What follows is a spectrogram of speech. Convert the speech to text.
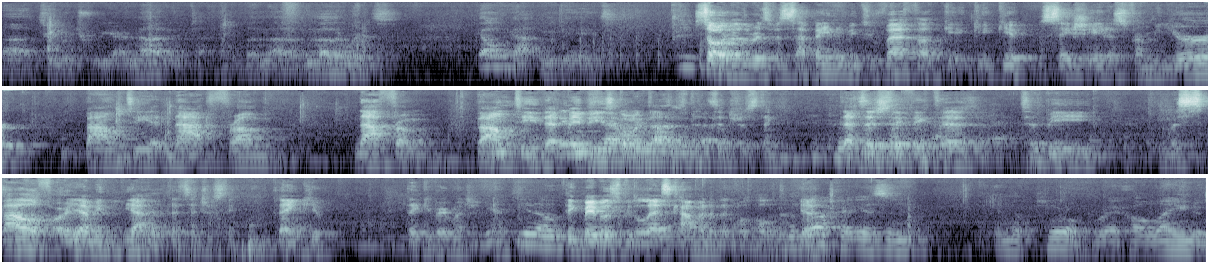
uh, to which we are not entitled. In other- In other words, ill-gotten gains. So in other words, v'sabeinu mituvecha, gi- gi- give, satiate us from your bounty and not from, not from bounty that maybe is going down. That's interesting. That's an interesting thing to, to be mispal, or, yeah, I mean, yeah, that's interesting. Thank you. Thank you very much. Yeah. You know, I think maybe this will be the last comment and then we'll hold the it. Yeah. bracha is in, in the plural, brech aleinu.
